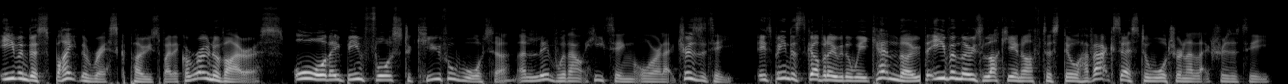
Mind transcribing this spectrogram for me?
even despite the risk posed by the coronavirus. Or they've been forced to queue for water and live without heating or electricity. It's been discovered over the weekend, though, that even those lucky enough to still have access to water and electricity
